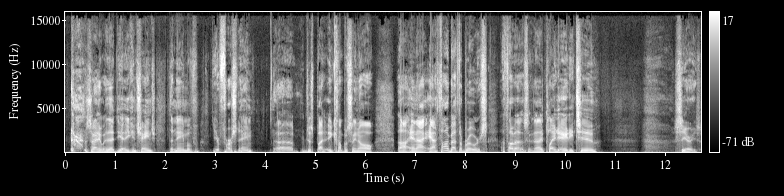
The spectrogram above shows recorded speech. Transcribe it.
so anyway, that yeah, you can change the name of your first name. Uh, just by encompassing all, uh, and I, I thought about the Brewers. I thought about this. They played the '82 series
